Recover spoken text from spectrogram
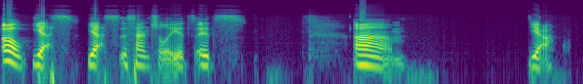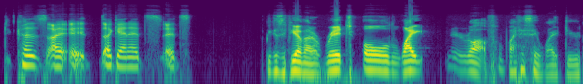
Oh yes, yes. Essentially, it's it's, um, yeah, because I it, again, it's it's Because if you have a rich old white, well, why did I say white dude?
